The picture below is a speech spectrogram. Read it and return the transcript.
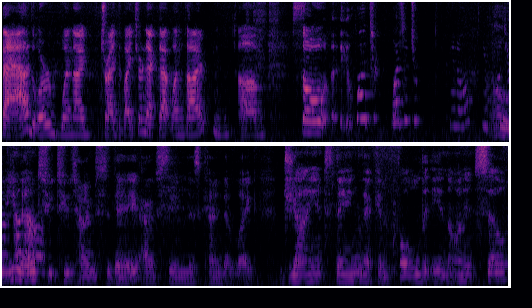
bad, or when I tried to bite your neck that one time. Um, so uh, why did you, why did you, you know, you pulled oh, your you know, out? two two times today I've seen this kind of like giant thing that can fold in on itself,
